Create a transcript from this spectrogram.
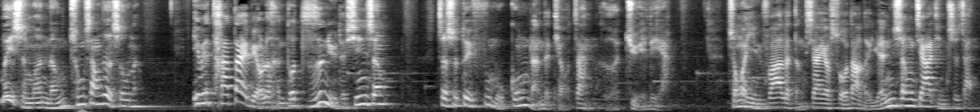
为什么能冲上热搜呢？因为它代表了很多子女的心声。这是对父母公然的挑战和决裂啊，从而引发了等下要说到的原生家庭之战。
